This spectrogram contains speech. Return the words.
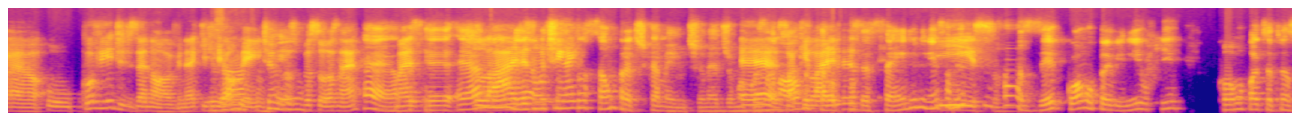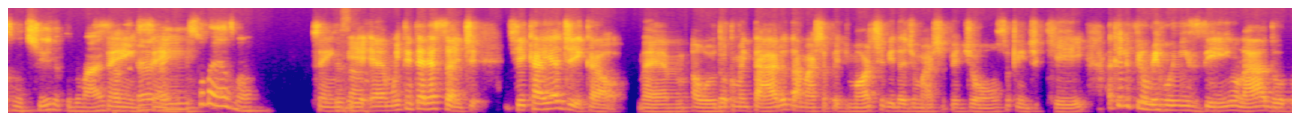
Uh, o Covid-19, né? Que Exato, realmente as pessoas, né? É, mas é lá eles não tinham situação praticamente, né? De uma é, coisa nova que lá eles... acontecendo e ninguém sabia o que fazer, como prevenir, o que, como pode ser transmitido e tudo mais. Sim, é, sim. é isso mesmo. Sim, é muito interessante. Fica aí a dica, ó. É, o documentário da Marsha P. Morte, Vida de Marsha P. Johnson, que indiquei. Aquele filme ruinzinho lá do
